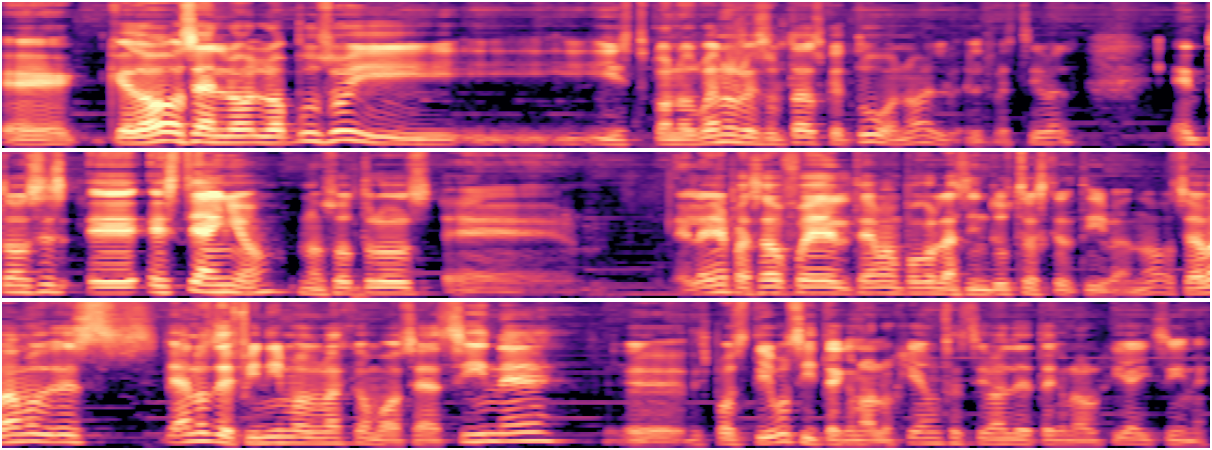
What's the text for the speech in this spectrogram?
eh, quedó, o sea, lo, lo puso y, y- y con los buenos resultados que tuvo, ¿no? El, el festival. Entonces, eh, este año nosotros, eh, el año pasado fue el tema un poco las industrias creativas, ¿no? O sea, vamos, es, ya nos definimos más como, o sea, cine, eh, dispositivos y tecnología, un festival de tecnología y cine.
